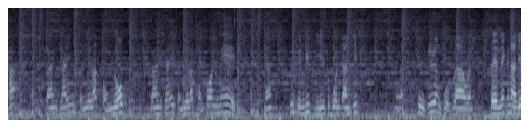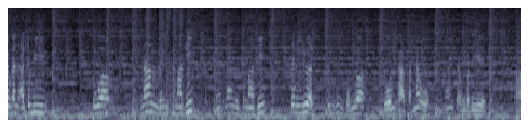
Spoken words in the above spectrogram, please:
คะ การใช้สัญลักษณ์ของนก การใช้สัญลักษณ์ของก้อนเมฆนะซึ่งเป็นวิถีกระบวนการคิดนะครับผูกเรื่องผูกราวกัน แต่ในขณะเดียวกันอาจจะมีตัวนั่งเป็นสมาธินะนั่งเป็นสมาธิเส้นเลือด ซึ่งซึ่งผมก็โดนผ่าตัดหน้าอกนะจากอุบัติเหตุขา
